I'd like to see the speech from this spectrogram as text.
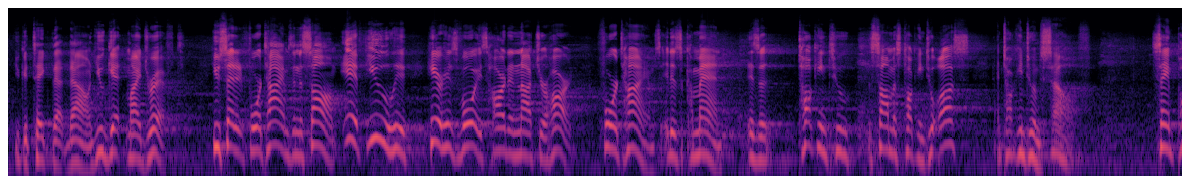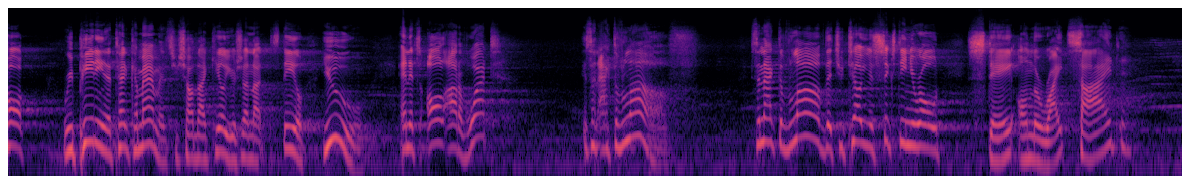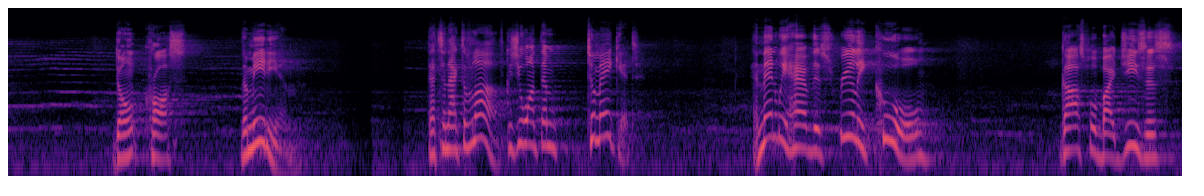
You could take that down. You get my drift. You said it four times in the psalm. If you hear his voice, harden not your heart. Four times. It is a command. It is a talking to the psalmist talking to us and talking to himself. St. Paul repeating the Ten Commandments you shall not kill, you shall not steal. You. And it's all out of what? It's an act of love. It's an act of love that you tell your 16 year old, stay on the right side. Don't cross the median. That's an act of love because you want them to make it. And then we have this really cool gospel by Jesus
